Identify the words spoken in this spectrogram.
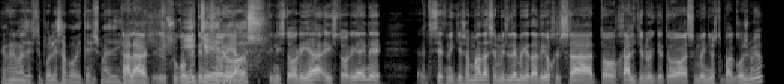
Έχουν μαζευτεί πολλές απογοητεύσεις μαζί. Καλά, όχι, σου έχω πει Είναι την ιστορία. καιρός. Την ιστορία, η ιστορία είναι της εθνικής ομάδας. Εμείς λέμε για τα δύο χρυσά, το χάλκινο και το ασημένιο στο παγκόσμιο.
